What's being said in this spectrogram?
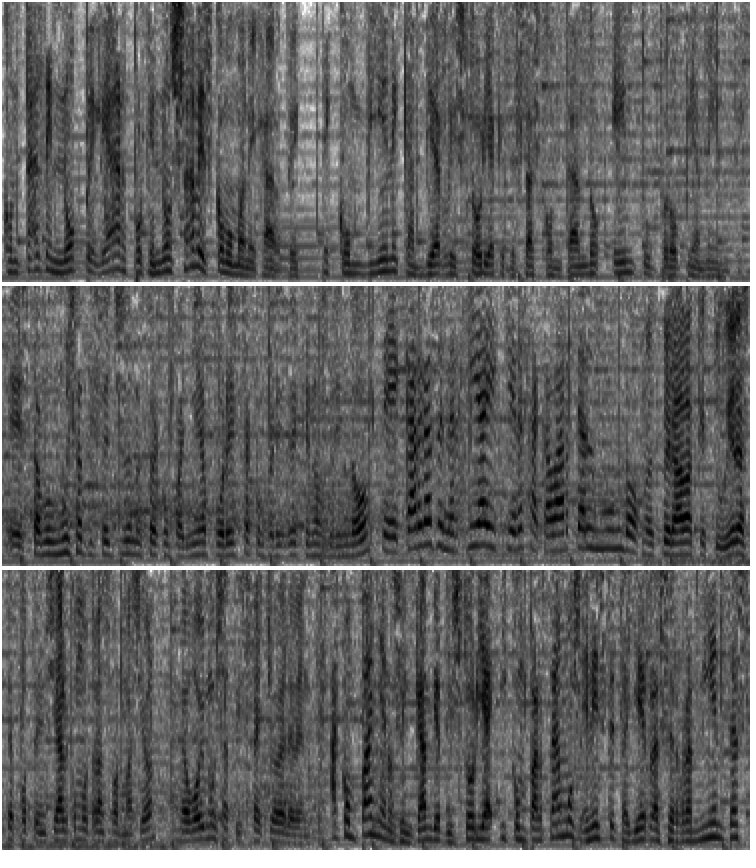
con tal de no pelear porque no sabes cómo manejarte, te conviene cambiar la historia que te estás contando en tu propia mente. Estamos muy satisfechos de nuestra compañía por esta conferencia que nos brindó. Te cargas de energía y quieres acabarte al mundo. No esperaba que tuviera este potencial como transformación. Me voy muy satisfecho del evento. Acompáñanos en Cambia tu historia y compartamos en este taller las herramientas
